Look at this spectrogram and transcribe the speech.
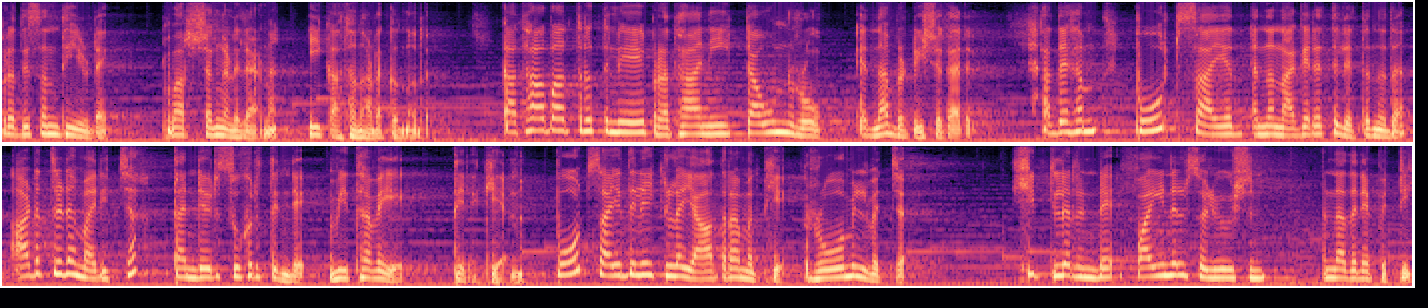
പ്രതിസന്ധിയുടെ വർഷങ്ങളിലാണ് ഈ കഥ നടക്കുന്നത്. കഥാപാത്രത്തിലെ പ്രധാനി ടൗൺ റോ എന്ന ബ്രിട്ടീഷുകാരൻ അദ്ദേഹം പോർട്ട് സായദ് എന്ന നഗരത്തിലെത്തുന്നത് അടുത്തിടെ മരിച്ച തന്റെ ഒരു സുഹൃത്തിന്റെ വിധവയെ തിരക്കിയാണ്. പോർട്ട് സായദിലേക്കുള്ള യാത്രാമധ്യേ റോമിൽ വെച്ച് ഹിറ്റ്ലറിന്റെ ഫൈനൽ സൊല്യൂഷൻ എന്നതിനെപ്പറ്റി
